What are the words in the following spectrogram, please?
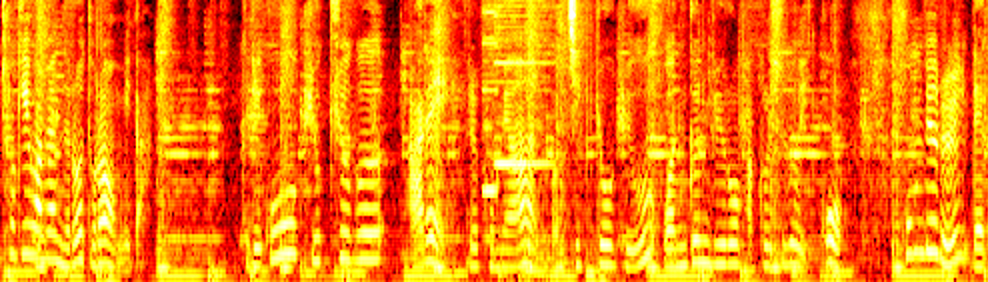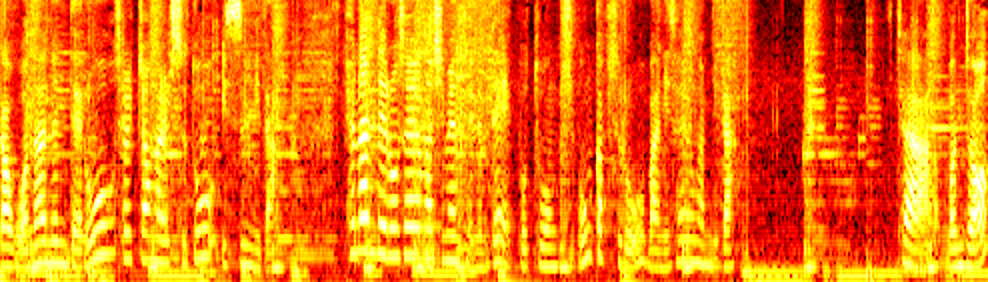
초기 화면으로 돌아옵니다. 그리고 뷰 큐브 아래를 보면 뭐 직교 뷰, 원근 뷰로 바꿀 수도 있고 홈 뷰를 내가 원하는 대로 설정할 수도 있습니다. 편한 대로 사용하시면 되는데 보통 기본 값으로 많이 사용합니다. 자, 먼저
